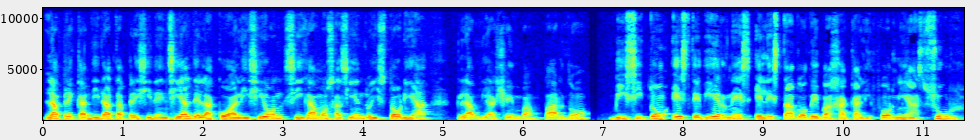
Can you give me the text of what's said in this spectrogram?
La precandidata presidencial de la coalición Sigamos Haciendo Historia, Claudia Sheinbaum Pardo, visitó este viernes el estado de Baja California Sur,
